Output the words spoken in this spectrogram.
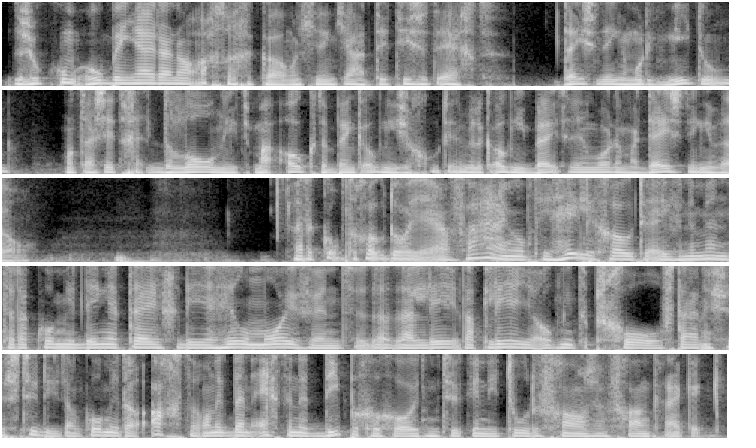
dus hoe, hoe ben jij daar nou achter gekomen? Dat je denkt, ja, dit is het echt. Deze dingen moet ik niet doen. Want daar zit de lol niet. Maar ook, daar ben ik ook niet zo goed in. Daar wil ik ook niet beter in worden. Maar deze dingen wel. Ja, dat komt toch ook door je ervaring op die hele grote evenementen. Daar kom je dingen tegen die je heel mooi vindt. Dat, leer, dat leer je ook niet op school of tijdens je studie. Dan kom je erachter. Want ik ben echt in het diepe gegooid natuurlijk in die Tour de France in Frankrijk. Ik,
